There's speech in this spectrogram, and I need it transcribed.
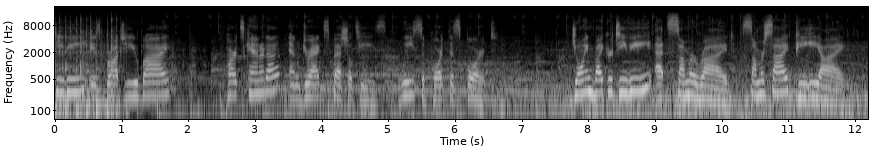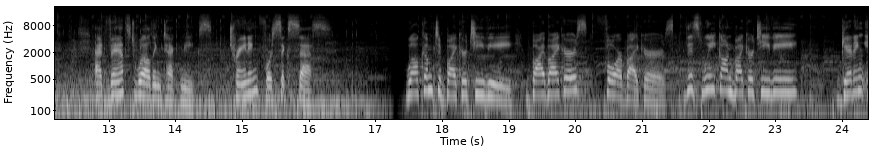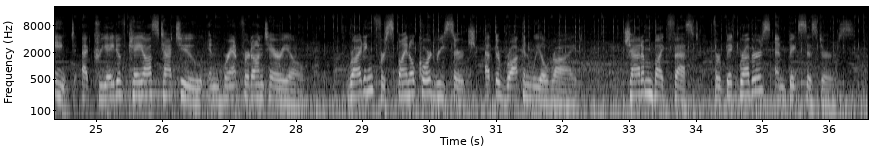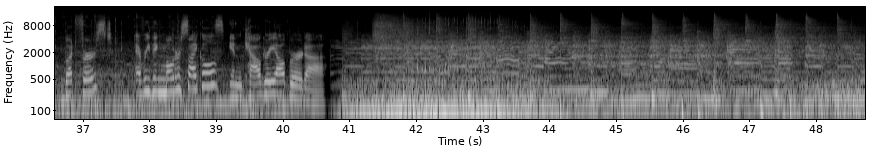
TV is brought to you by Parts Canada and Drag Specialties. We support the sport. Join Biker TV at Summer Ride, Summerside PEI. Advanced Welding Techniques, training for success. Welcome to Biker TV, by bikers, for bikers. This week on Biker TV, getting inked at Kreative Khaos Tattoo in Brantford, Ontario. Riding for spinal cord research at the Rockin Wheel Ride. Chatham Bike Fest for big brothers and big sisters. But first, everything motorcycles in Calgary, Alberta.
